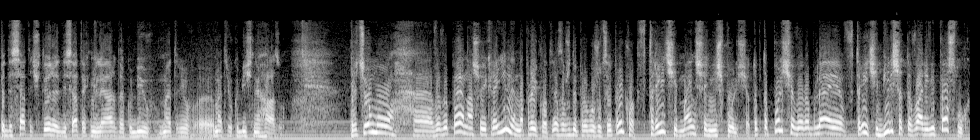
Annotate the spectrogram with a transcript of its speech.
54,4 мільярда кубів метрів, е, метрів кубічних газу. При цьому е, ВВП нашої країни, наприклад, я завжди привожу цей приклад, втричі менше, ніж Польща. Тобто Польща виробляє втричі більше товарів і послуг,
